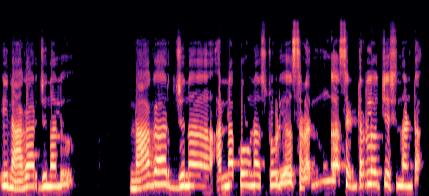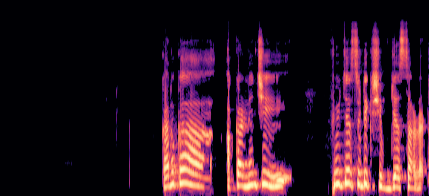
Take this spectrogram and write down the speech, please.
ఈ నాగార్జునలు నాగార్జున అన్నపూర్ణ స్టూడియో సడన్గా సెంటర్లో వచ్చేసిందంట. కనుక అక్కడి నుంచి ఫ్యూచర్ సిటీకి షిఫ్ట్ చేస్తాడట.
